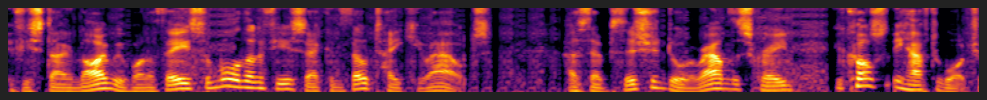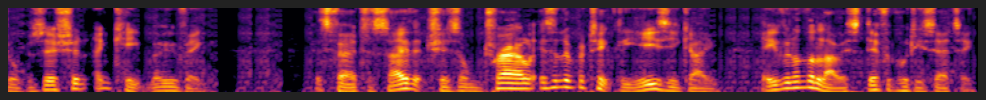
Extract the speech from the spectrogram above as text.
If you stay in line with one of these for more than a few seconds, they'll take you out. As they're positioned all around the screen, you constantly have to watch your position and keep moving. It's fair to say that Chisholm Trail isn't a particularly easy game, even on the lowest difficulty setting,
